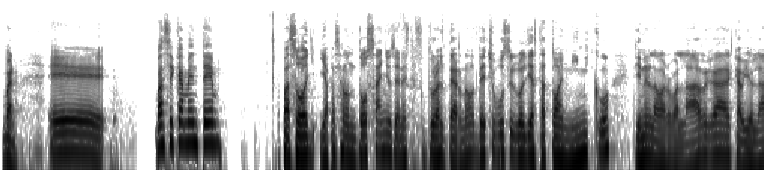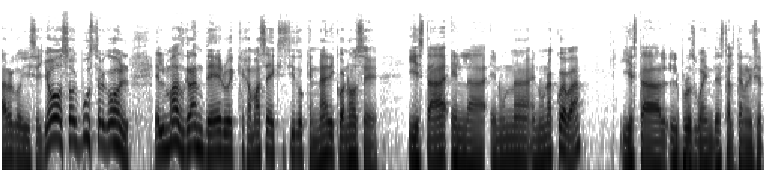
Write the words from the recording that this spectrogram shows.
Bueno, eh, básicamente pasó, ya pasaron dos años en este futuro alterno. De hecho, Booster Gold ya está todo anímico, tiene la barba larga, el cabello largo y dice, yo soy Booster Gold, el más grande héroe que jamás haya existido que nadie conoce. Y está en, la, en, una, en una cueva y está el Bruce Wayne de esta alterna y dice,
